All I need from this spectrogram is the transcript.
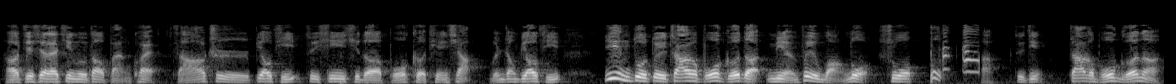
好，接下来进入到板块杂志标题，最新一期的《博客天下》文章标题：印度对扎克伯格的免费网络说不啊！最近扎克伯格呢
